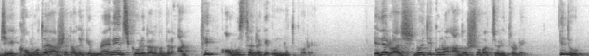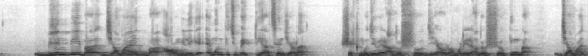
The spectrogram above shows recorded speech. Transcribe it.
যে ক্ষমতায় আসে তাদেরকে ম্যানেজ করে তারা তাদের আর্থিক অবস্থাটাকে উন্নত করে। এদের রাজনৈতিক কোনো আদর্শ বা চরিত্র নেই। কিন্তু বিএনপি বা জামায়াত বা আওয়ামী লীগে এমন কিছু ব্যক্তি আছেন যারা শেখ মুজিবের আদর্শ, জিয়াউর রহমানের আদর্শ কিংবা জামায়াত,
